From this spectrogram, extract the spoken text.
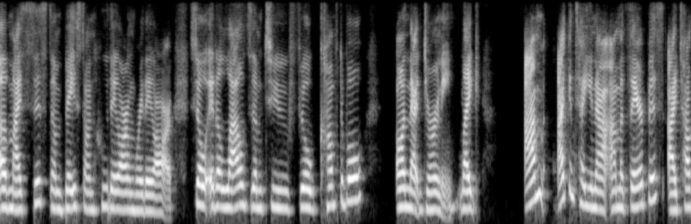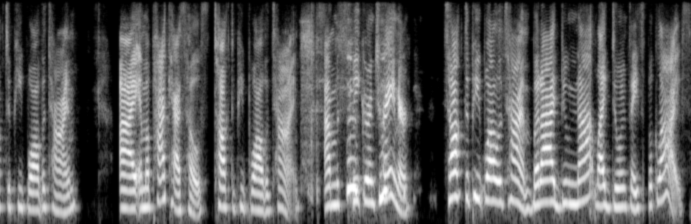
of my system based on who they are and where they are. So it allows them to feel comfortable on that journey. Like i'm i can tell you now i'm a therapist. I talk to people all the time. I am a podcast host. Talk to people all the time. I'm a speaker and trainer. Talk to people all the time. But i do not like doing facebook lives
